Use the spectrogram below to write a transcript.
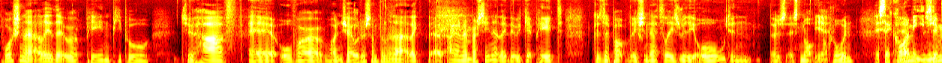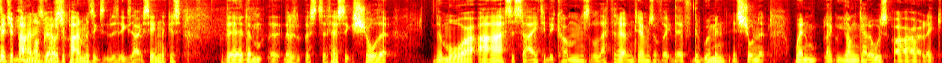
portion of Italy that were paying people to have uh, over one child or something like that. Like I remember seeing it. Like they would get paid because the population in Italy is really old and there's it's not Yeah. growing. it's the economy. Um, you the same with Japan as well. Japan was ex- the exact same because the the the, the statistics show that the more a society becomes literate in terms of like the the women, it's shown that when like young girls are like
